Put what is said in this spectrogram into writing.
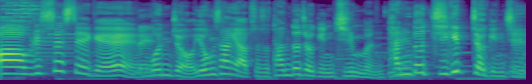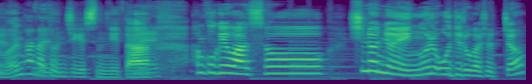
아 우리 스트레스에게 네. 먼저 영상에 앞서서 단도적인 질문, 단도직입적인 질문 네. 하나 네. 던지겠습니다. 네. 한국에 와서 신혼여행을 어디로 가셨죠?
